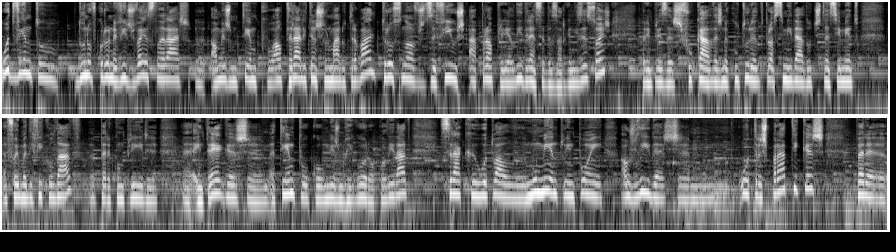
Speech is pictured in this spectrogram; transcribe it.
O advento do novo coronavírus veio acelerar, eh, ao mesmo tempo, alterar e transformar o trabalho, trouxe novos desafios à própria liderança das organizações. Para empresas focadas na cultura de proximidade, o distanciamento eh, foi uma dificuldade eh, para cumprir entregas a tempo, com o mesmo rigor ou qualidade. Será que o atual momento impõe aos líderes outras práticas para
